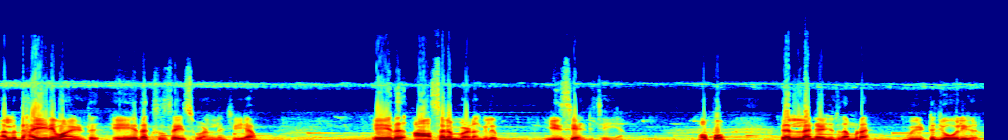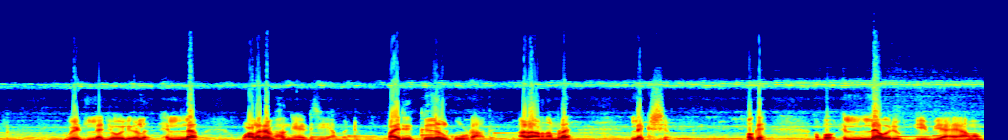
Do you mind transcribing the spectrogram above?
നല്ല ധൈര്യമായിട്ട് ഏത് എക്സസൈസ് വേണമെങ്കിലും ചെയ്യാം. ഏത് ആസനം വേണമെങ്കിലും ഈസി ആയിട്ട് ചെയ്യാം. ഒപ്പം ഇതെല്ലാം കഴിഞ്ഞിട്ട് നമ്മുടെ വീട്ടു ജോലികൾ വീട്ടിലെ ജോലികൾ എല്ലാം വളരെ ഭംഗിയായിട്ട് ചെയ്യാൻ പറ്റും. പരിക്കുകൾ കൂടാതെ. അതാണ് നമ്മുടെ ലക്ഷ്യം. ഓക്കെ. അപ്പോൾ എല്ലാവരും ഈ വ്യായാമം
